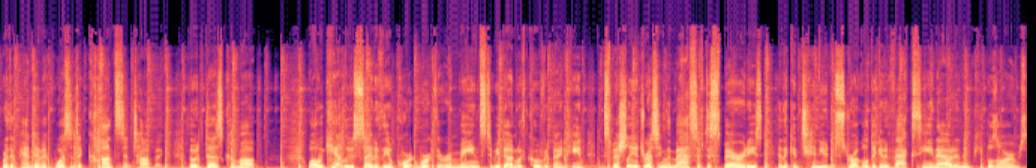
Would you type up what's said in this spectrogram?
where the pandemic wasn't a constant topic, though it does come up. While we can't lose sight of the important work that remains to be done with COVID 19, especially addressing the massive disparities and the continued struggle to get a vaccine out and in people's arms,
